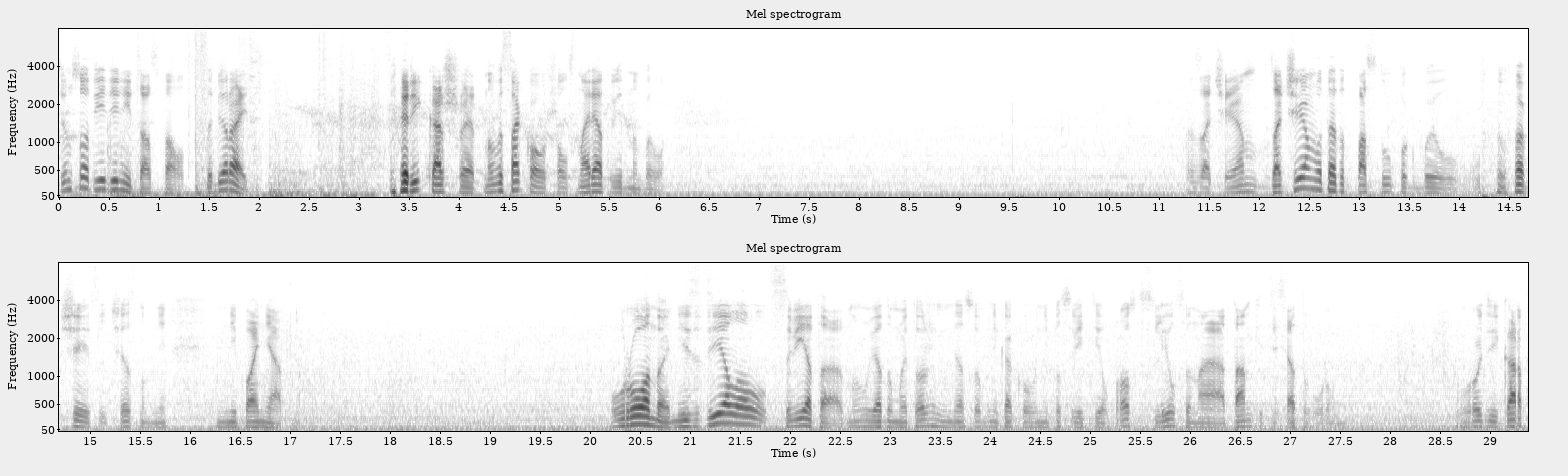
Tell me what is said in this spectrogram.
700 единиц осталось. Забирайте. Рикошет. Ну, высоко ушел снаряд, видно было. Зачем? Зачем вот этот поступок был? Вообще, если честно, мне непонятно. Урона не сделал, света, ну, я думаю, тоже особо никакого не посветил. Просто слился на танке 10 уровня. Вроде и карта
